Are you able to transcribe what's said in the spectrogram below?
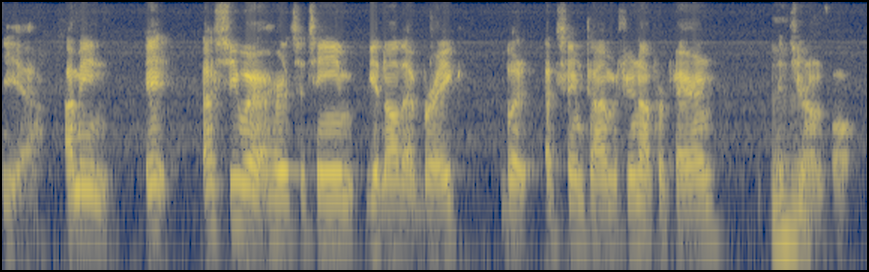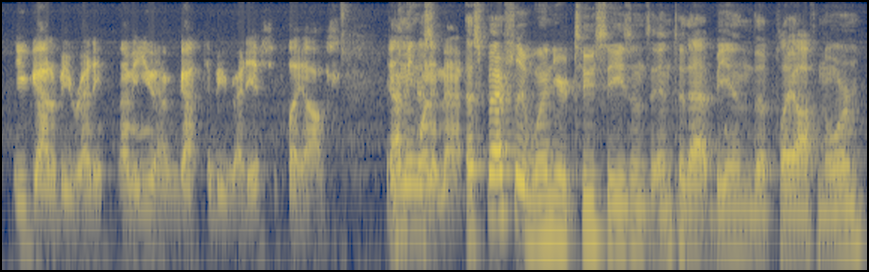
Yeah, I mean, it. I see where it hurts a team getting all that break, but at the same time, if you're not preparing, it's Mhm. your own fault. You got to be ready. I mean, you have got to be ready. It's the playoffs. I mean, when especially when you're two seasons into that being the playoff norm.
